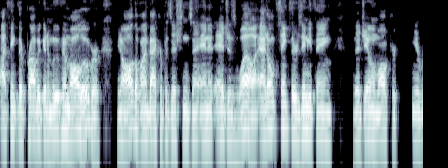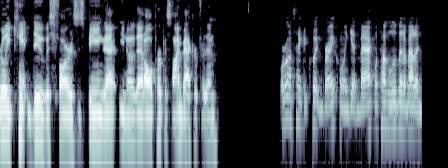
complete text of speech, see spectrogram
I think they're probably going to move him all over. You know, all the linebacker positions and, and at edge as well. I don't think there's anything that Jalon Walker you know, really can't do as far as just being that you know that all-purpose linebacker for them. We're going to take a quick break. When we get back, we'll talk a little bit about a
